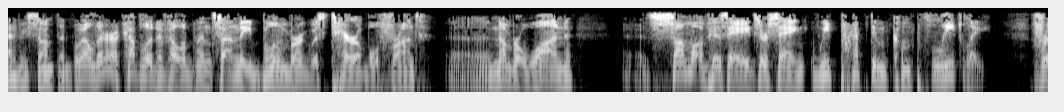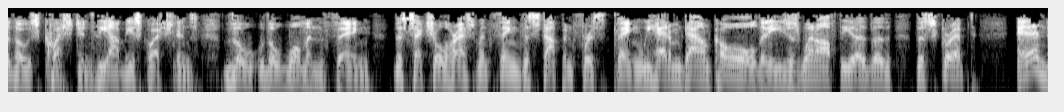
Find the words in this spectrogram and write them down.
That'd be something. Well, there are a couple of developments on the Bloomberg was terrible front. Uh, number one, uh, some of his aides are saying we prepped him completely for those questions, the obvious questions, the the woman thing, the sexual harassment thing, the stop and frisk thing. We had him down cold, and he just went off the uh, the the script. And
